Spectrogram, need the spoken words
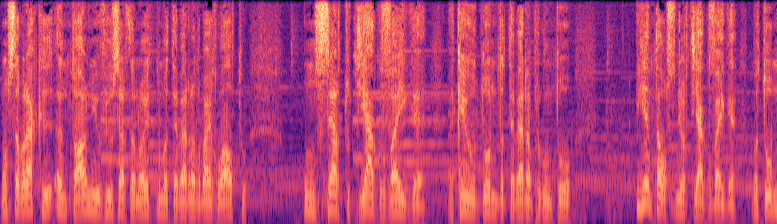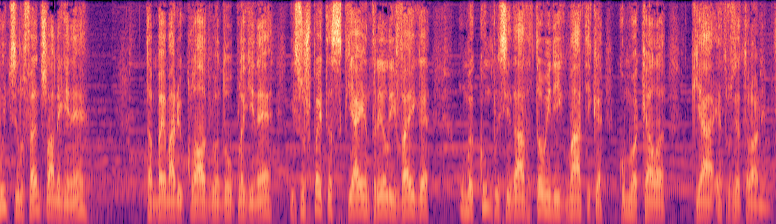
não saberá que António viu certa noite numa taberna do bairro Alto um certo Tiago Veiga, a quem o dono da taberna perguntou: E então, senhor Tiago Veiga, matou muitos elefantes lá na Guiné? Também Mário Cláudio andou pela Guiné e suspeita-se que há entre ele e Veiga uma cumplicidade tão enigmática como aquela que há entre os heterónimos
